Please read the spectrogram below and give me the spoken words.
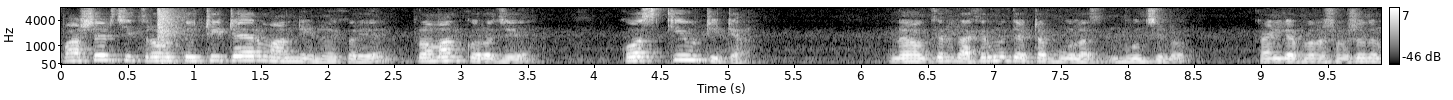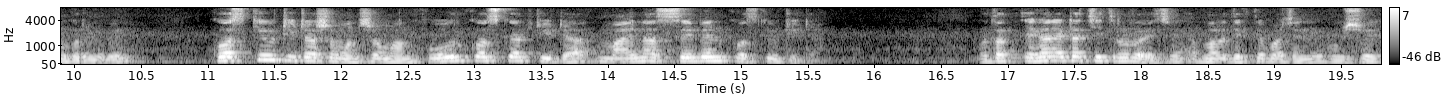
পাশের চিত্র হতে টিটার মান নির্ণয় করে প্রমাণ করো যে কস কিউ টিটা মানে অঙ্কের ডাকের মধ্যে একটা ভুল ভুল ছিল। কাইন্ডলি আপনারা সংশোধন করে নেবেন। কস কিউ টিটা সমান সমান four cos square theta minus seven cos cube theta অর্থাৎ এখানে একটা চিত্র রয়েছে, আপনারা দেখতে পাচ্ছেন অবশ্যই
